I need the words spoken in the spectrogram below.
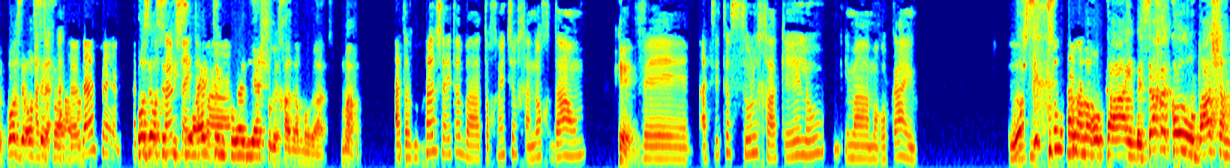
ופה זה אתה אוסף, אתה יודע ש... פה אתה זה אוסף כיסוי ב- כולל ישו לחג המולד. מה? אתה זוכר שהיית בתוכנית של חנוך דאום, כן. ועשית סולחה כאילו עם המרוקאים. לא סיפסו על המרוקאים, בסך הכל הוא בא שם,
